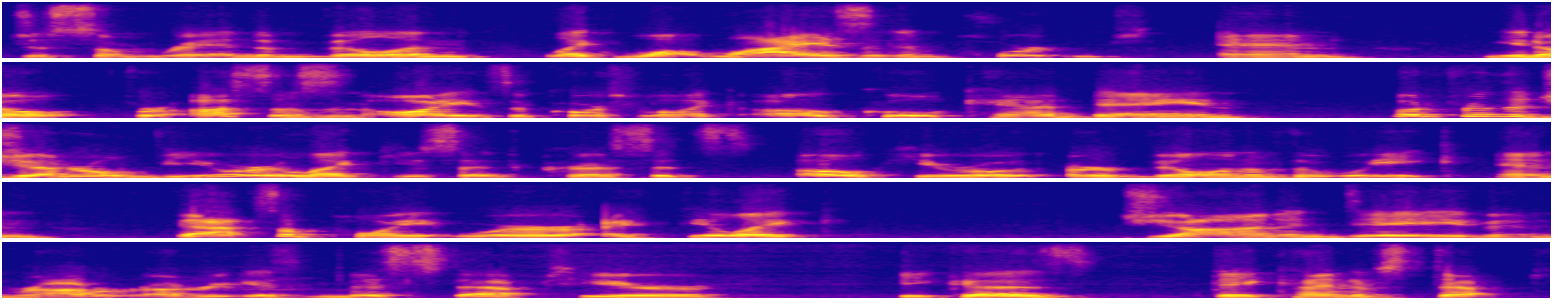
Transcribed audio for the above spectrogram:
just some random villain? Like, what? Why is it important? And you know, for us as an audience, of course, we're like, oh, cool, Cad Bane. But for the general viewer, like you said, Chris, it's oh, hero or villain of the week, and that's a point where I feel like Jon and Dave and Robert Rodriguez misstepped here because they kind of stepped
